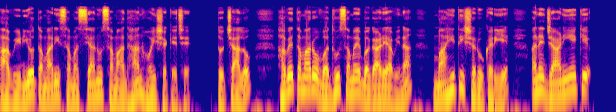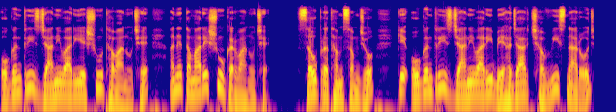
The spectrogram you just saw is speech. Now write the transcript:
આ વિડિયો તમારી સમસ્યાનું સમાધાન હોઈ શકે છે. તો ચાલો, હવે તમારો વધુ સમય બગાડ્યા વિના માહિતી શરૂ કરીએ અને જાણીએ કે ઓગણત્રીસ જાન્યુઆરીએ શું થવાનું છે અને તમારે શું કરવાનું છે. સૌપ્રથમ સમજો કે ઓગણત્રીસ જાન્યુઆરી બે હજાર છવ્વીસના રોજ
